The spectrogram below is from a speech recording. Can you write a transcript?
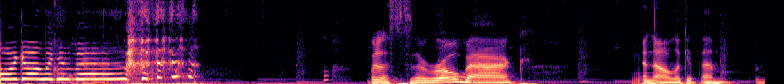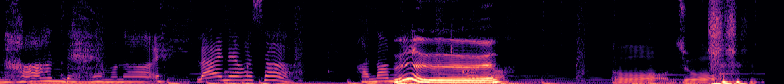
Oh my god, look at that! What a throw back. Hmm. And now look at them. Ooh. Oh,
